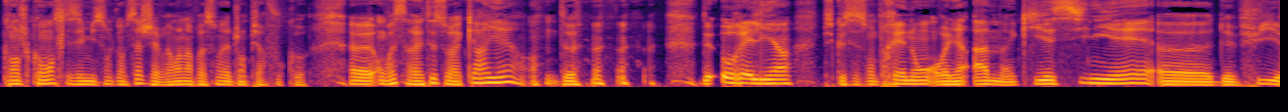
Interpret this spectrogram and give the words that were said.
quand je commence les émissions comme ça, j'ai vraiment l'impression d'être Jean-Pierre Foucault. Euh, on va s'arrêter sur la carrière de de Aurélien, puisque c'est son prénom, Aurélien Ham, qui est signé euh, depuis.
